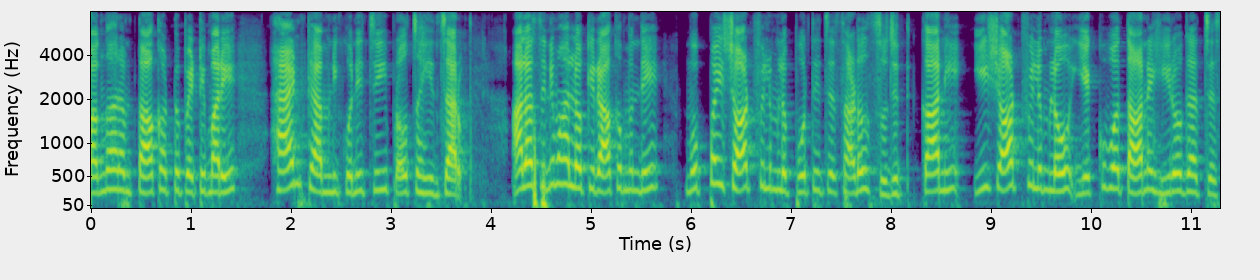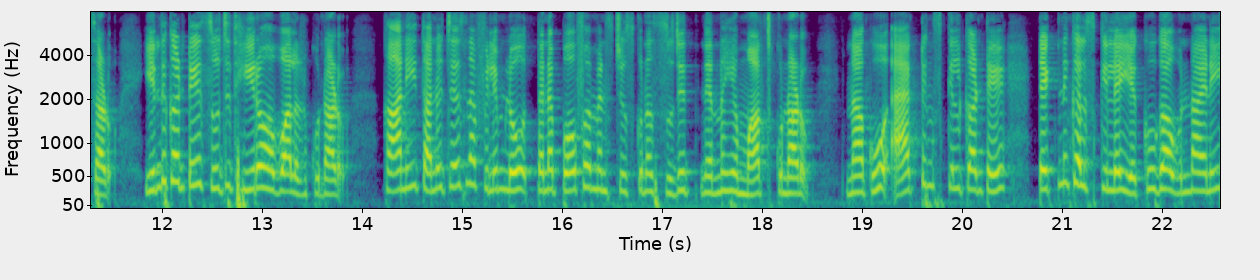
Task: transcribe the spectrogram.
బంగారం తాకట్టు పెట్టి మరీ హ్యాండ్ క్యామ్ని కొనిచ్చి ప్రోత్సహించారు. అలా సినిమాల్లోకి రాకముందే ముప్పై షార్ట్ ఫిల్మ్లు పూర్తి చేశాడు సుజిత్. కానీ ఈ షార్ట్ ఫిల్మ్లో ఎక్కువ తానే హీరోగా చేశాడు. ఎందుకంటే సుజిత్ హీరో అవ్వాలనుకున్నాడు. కానీ తను చేసిన ఫిలింలో తన పర్ఫార్మెన్స్ చూసుకున్న సుజిత్ నిర్ణయం మార్చుకున్నాడు. నాకు యాక్టింగ్ స్కిల్ కంటే టెక్నికల్ స్కిల్లే ఎక్కువగా ఉన్నాయని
